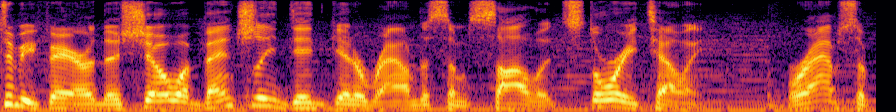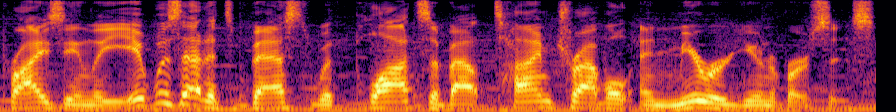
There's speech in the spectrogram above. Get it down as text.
To be fair, the show eventually did get around to some solid storytelling. Perhaps surprisingly, it was at its best with plots about time travel and mirror universes.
